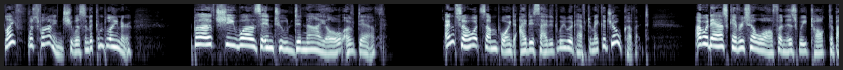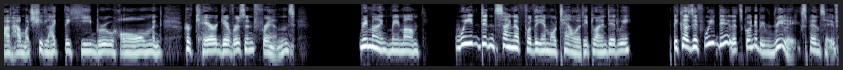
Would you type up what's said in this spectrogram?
Life was fine. She wasn't a complainer. But she was into denial of death. And so at some point I decided we would have to make a joke of it. I would ask every so often as we talked about how much she liked the Hebrew home and her caregivers and friends. Remind me, Mom, we didn't sign up for the immortality plan, did we? because if we did, it's going to be really expensive.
